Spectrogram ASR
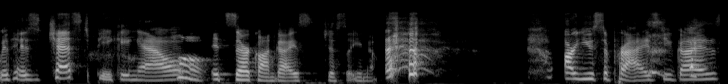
with his chest peeking out. Oh, it's Serkan, guys, just so you know. Are you surprised, you guys?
